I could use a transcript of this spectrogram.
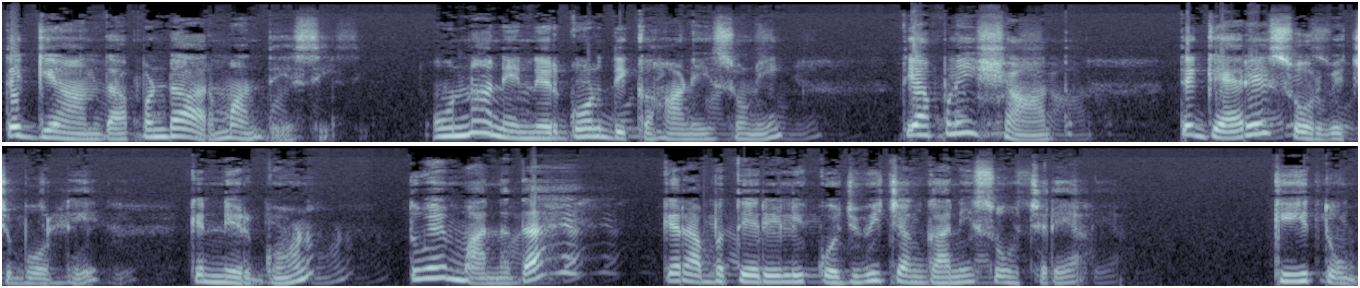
ਤੇ ਗਿਆਨ ਦਾ ਭੰਡਾਰ ਮੰਨਦੇ ਸੀ। ਉਹਨਾਂ ਨੇ ਨਿਰਗੁਣ ਦੀ ਕਹਾਣੀ ਸੁਣੀ ਤੇ ਆਪਣੇ ਸ਼ਾਂਤ ਤੇ ਗਹਿਰੇ ਸੁਰ ਵਿੱਚ ਬੋਲੇ ਕਿ, ਨਿਰਗੁਣ, ਤੂੰ ਇਹ ਮੰਨਦਾ ਹੈ ਕਿ ਰੱਬ ਤੇਰੇ ਲਈ ਕੁਝ ਵੀ ਚੰਗਾ ਨਹੀਂ ਸੋਚ ਰਿਹਾ? ਕੀ ਤੂੰ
